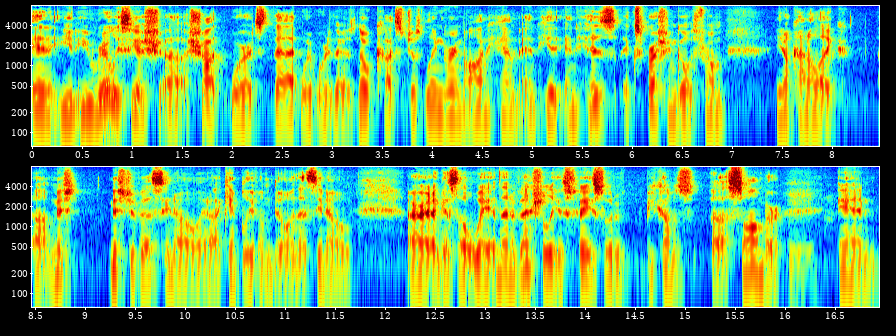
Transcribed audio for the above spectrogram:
and you, you rarely see a, sh- uh, a shot where it's that where, where there's no cuts, just lingering on him, and his, and his expression goes from, you know, kind of like uh, mis- mischievous, you know, and I can't believe I'm doing this, you know, all right, I guess I'll wait, and then eventually his face sort of becomes uh, somber, Mhm. and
